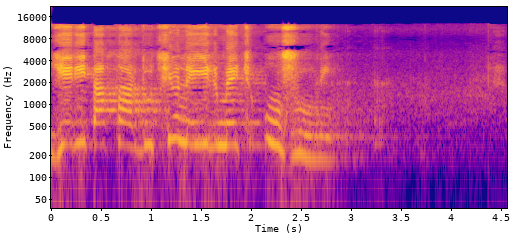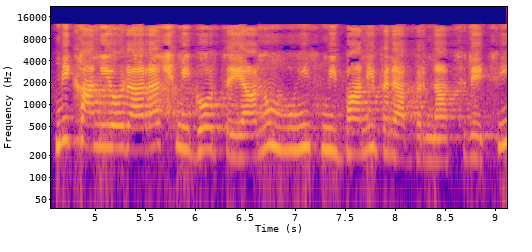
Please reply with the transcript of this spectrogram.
երիտասարդությունը իր մեջ ուժ ունի։ Մի քանի օր առաջ մի գործ էի անում ու ինձ մի բանի վրա բռնացրեցի։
